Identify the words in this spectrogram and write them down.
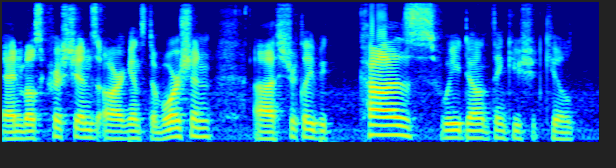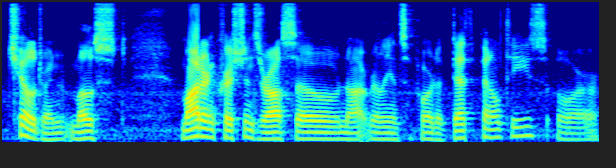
and most Christians are against abortion, uh, strictly because we don't think you should kill children. Most modern Christians are also not really in support of death penalties or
